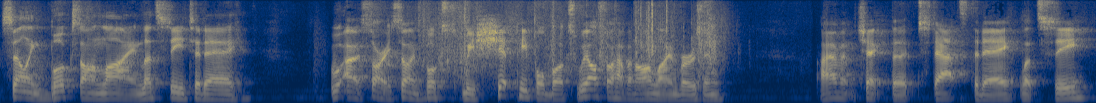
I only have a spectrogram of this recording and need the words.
selling books online. Let's see today. Uh, sorry, selling books. We ship people books. We also have an online version. I haven't checked the stats today. Let's see.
